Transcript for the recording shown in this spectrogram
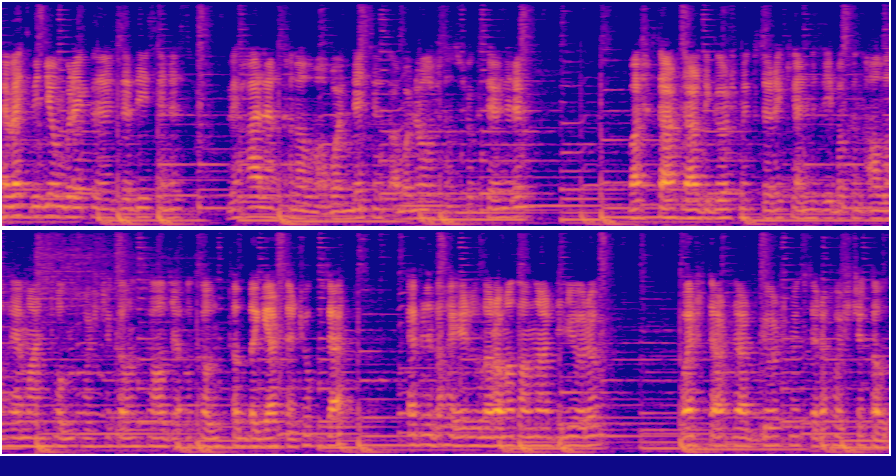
Evet videomu buraya kadar izlediyseniz ve halen kanalıma abone değilseniz abone olursanız çok sevinirim. Başka tariflerde görüşmek üzere. Kendinize iyi bakın. Allah'a emanet olun. Hoşçakalın. Sağlıcakla kalın. Tadı da gerçekten çok güzel. Hepinize hayırlı Ramazanlar diliyorum. Başka tariflerde görüşmek üzere. Hoşçakalın.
